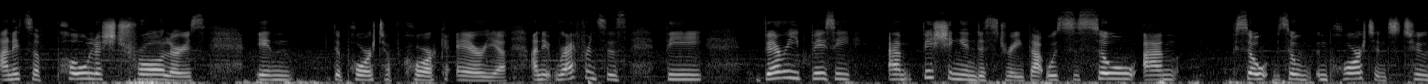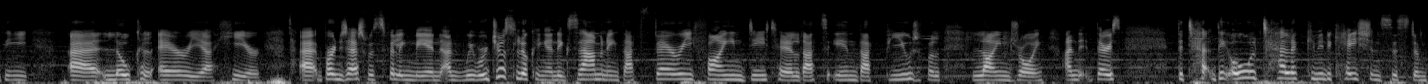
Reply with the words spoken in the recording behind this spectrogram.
and it's of Polish trawlers in the port of Cork area. And it references the very busy um, fishing industry that was so um, so, so important to the uh, local area here. Uh, Bernadette was filling me in and we were just looking and examining that very fine detail that's in that beautiful line drawing and there's the, the, old telecommunication system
